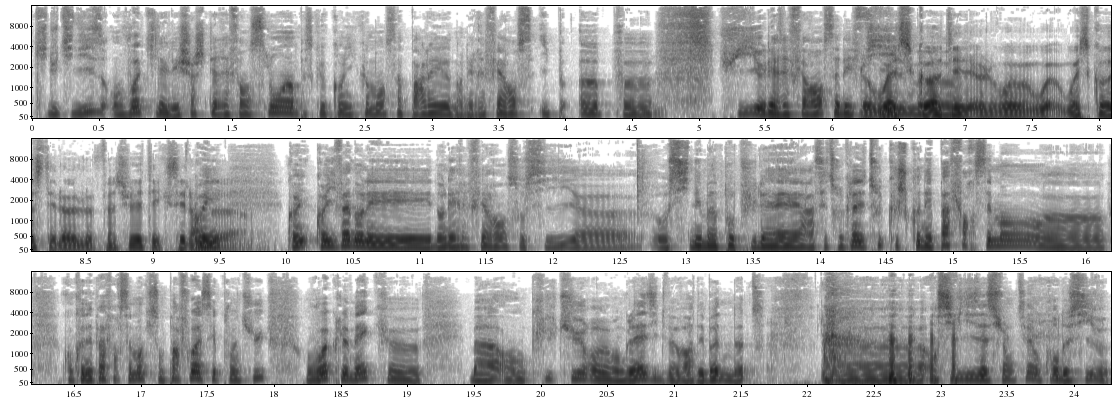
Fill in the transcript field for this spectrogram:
qu'il utilise. On voit qu'il allait chercher des références loin parce que quand il commence à parler dans les références hip-hop, euh, puis euh, les références à des Le films, West Coast, euh, et, le West Coast et le, le enfin, celui-là est excellent. Oui. de- quand, quand il va dans les dans les références aussi euh, au cinéma populaire, à ces trucs-là, des trucs que je connais pas forcément, qu'on connaît pas forcément, qui sont parfois assez pointus. On voit que le mec, bah en culture anglaise, il devait avoir des bonnes notes. Euh, en civilisation, tu sais, en cours de de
